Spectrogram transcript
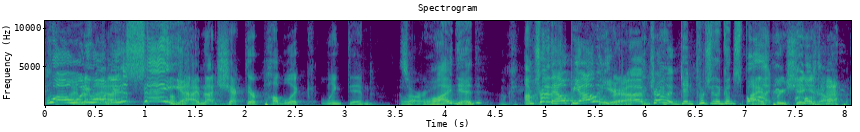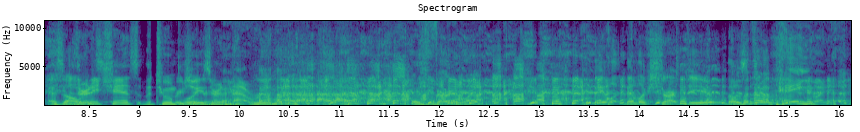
Whoa, what do you want me to say? Okay, I've not checked their public LinkedIn. Sorry. Well, I did. Okay. I'm trying to help you out here. I'm trying to get put you in a good spot. I appreciate your help as always. Is always. there any chance that the two employees are in that room? It's very likely. they, look, they look sharp to you. Those But they're not paying you anything.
